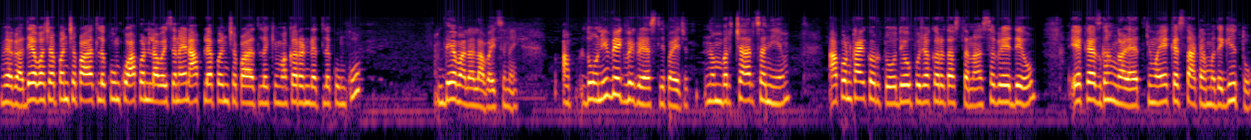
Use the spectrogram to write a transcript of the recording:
वेगळा. देवाच्या पंचपाळातलं कुंकू आपण लावायचं नाही आणि आपल्या पंचपाळातलं किंवा करंड्यातलं कुंकू देवाला लावायचं नाही. आप दोन्ही वेगवेगळे असले पाहिजेत. नंबर चारचा नियम आपण काय करतो देवपूजा करत असताना सगळे देव एकाच घांगाळ्यात किंवा एकाच ताटामध्ये घेतो.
